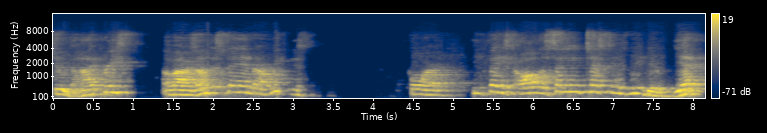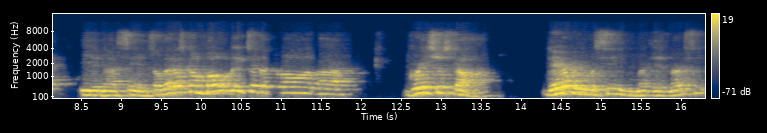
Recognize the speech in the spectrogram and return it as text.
2. The high priest of ours understand our weakness, for he faced all the same testings we do, yet he did not sin. So let us come boldly to the throne of our gracious God. There we will receive his mercy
